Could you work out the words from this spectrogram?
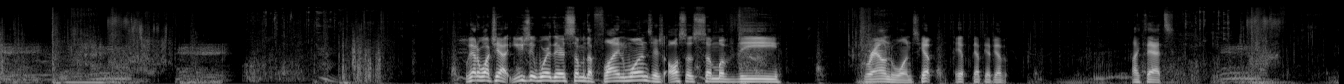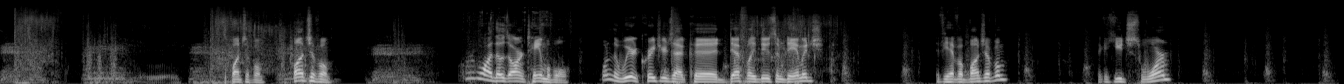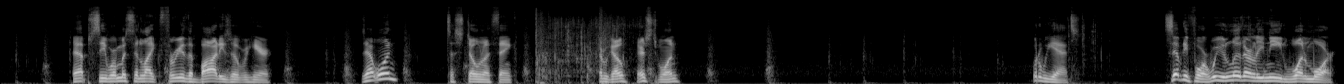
Gotta watch out. Usually where there's some of the flying ones, there's also some of the ground ones. Yep, yep, yep, yep, yep. Like that. Bunch of them. Bunch of them. I wonder why those aren't tameable. One of the weird creatures that could definitely do some damage. If you have a bunch of them. Like a huge swarm. Yep, see, we're missing like three of the bodies over here. Is that one? It's a stone, I think. There we go. There's one. What are we at? 74. We literally need one more.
